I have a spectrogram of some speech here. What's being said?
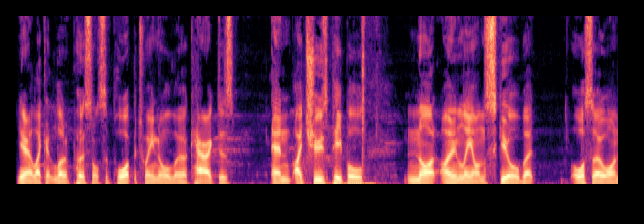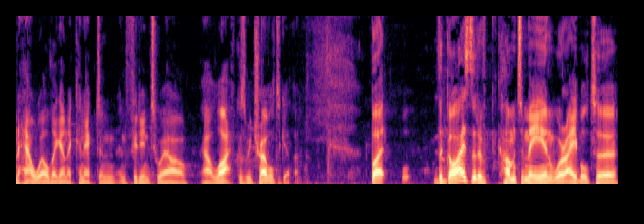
you know, like a lot of personal support between all the characters. And I choose people not only on skill, but also on how well they're going to connect and, and fit into our, our life because we travel together. But the guys that have come to me and were able to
